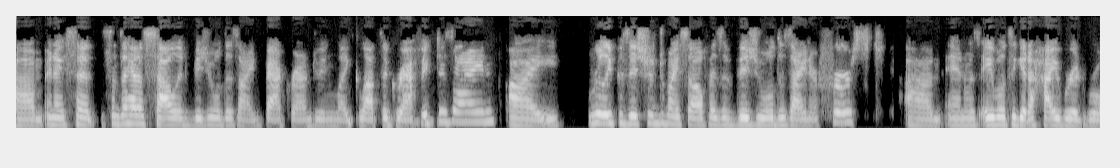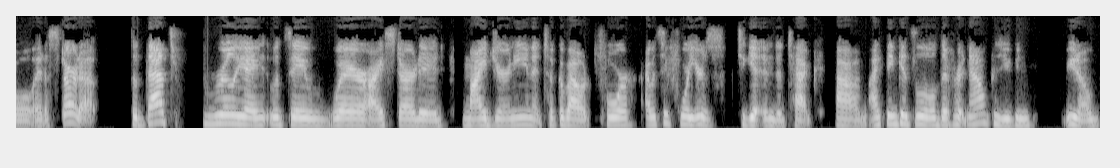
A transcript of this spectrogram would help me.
Um, and I said, since I had a solid visual design background doing like lots of graphic design, I really positioned myself as a visual designer first um, and was able to get a hybrid role at a startup. So that's really, I would say, where I started my journey. And it took about four, I would say, four years to get into tech. Um, I think it's a little different now because you can you know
